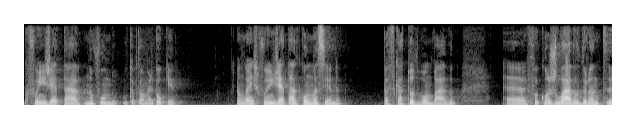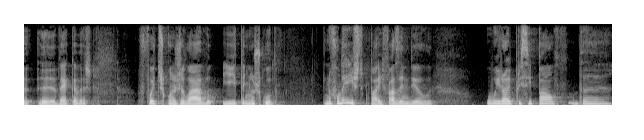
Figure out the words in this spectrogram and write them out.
que foi injetado. No fundo, o Capitão América é o quê? É um gajo que foi injetado com uma cena para ficar todo bombado. Uh, foi congelado durante uh, décadas. Foi descongelado e tem um escudo. No fundo é isto, pá, e fazem dele o herói principal da,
